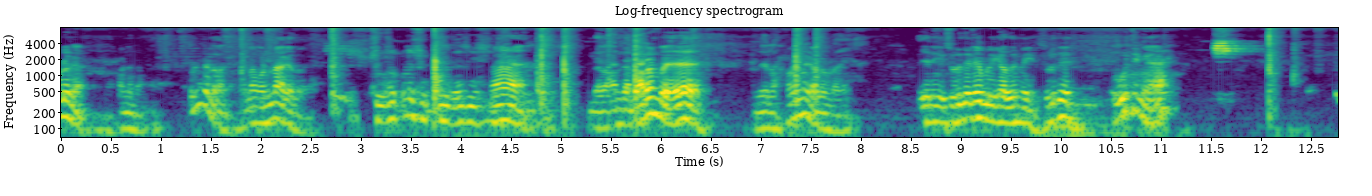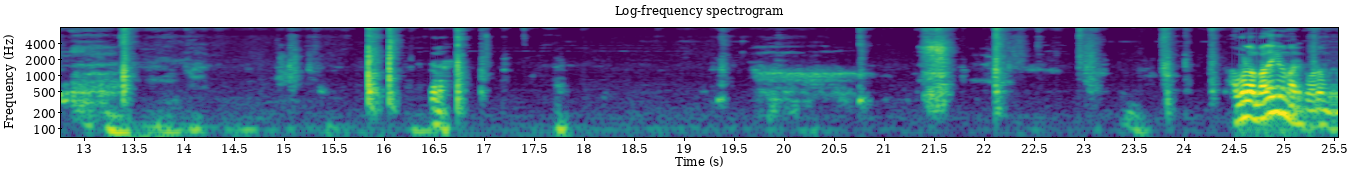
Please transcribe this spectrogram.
விடுங்க எல்லாம் ஒன்றாகுது இந்த அந்த நரம்பு இதெல்லாம் ஒன்று கலப்படாது ஏ நீங்கள் சுடுதலே பிடிக்காதுன்னு நீங்கள் சுடுதே ஊற்றிங்க இதில் அவ்வளோ பலகீனமாக இருக்குது உடம்பு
